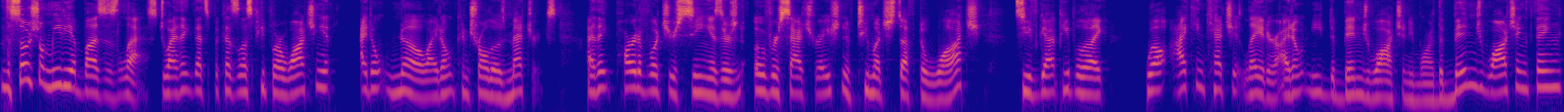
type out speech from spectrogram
the social media buzz is less. Do I think that's because less people are watching it? I don't know. I don't control those metrics. I think part of what you're seeing is there's an oversaturation of too much stuff to watch. So you've got people like, well, I can catch it later. I don't need to binge watch anymore. The binge watching thing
